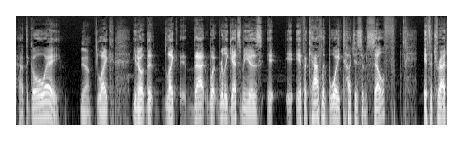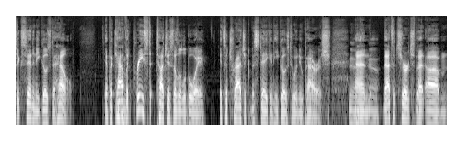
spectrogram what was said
had to go away Yeah, like you know that like that what really gets me is i i if a catholic boy touches himself it's a tragic sin and he goes to hell if a catholic priest touches a little boy it's a tragic mistake and he goes to a new parish Yeah, and yeah. that's a church that um,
